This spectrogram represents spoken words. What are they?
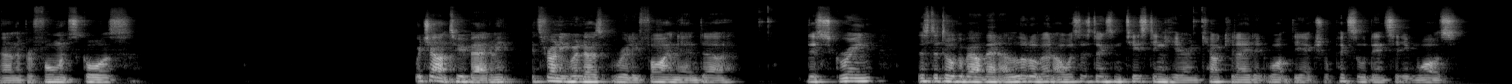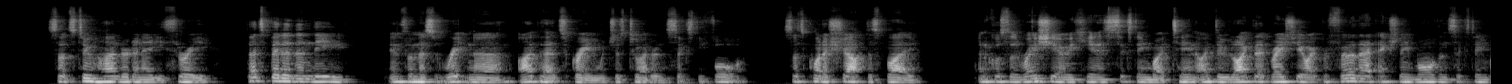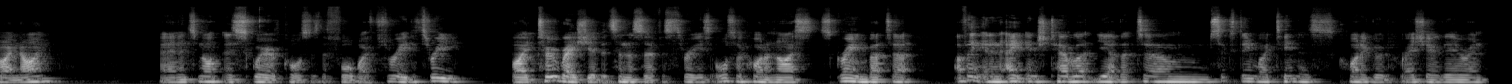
And the performance scores, which aren't too bad. I mean, it's running Windows really fine. And uh, this screen, just to talk about that a little bit, I was just doing some testing here and calculated what the actual pixel density was. So it's 283. That's better than the infamous Retina iPad screen, which is 264. So it's quite a sharp display. And of course the ratio here is 16 by 10. I do like that ratio. I prefer that actually more than 16 by 9. And it's not as square, of course, as the 4 by 3. The 3 by 2 ratio that's in the Surface 3 is also quite a nice screen, but uh, I think in an 8-inch tablet, yeah, that um, 16 by 10 is quite a good ratio there. And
